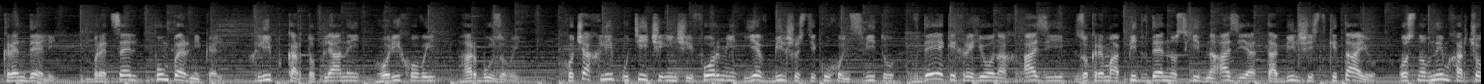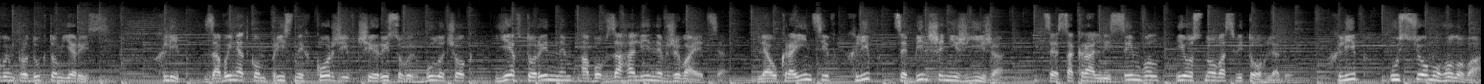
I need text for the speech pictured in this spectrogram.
кренделі, брецель, пумпернікель, хліб картопляний, горіховий, гарбузовий. Хоча хліб у тій чи іншій формі є в більшості кухонь світу, в деяких регіонах Азії, зокрема Південно-Східна Азія та більшість Китаю, основним харчовим продуктом є рис. Хліб, за винятком прісних коржів чи рисових булочок, є вторинним або взагалі не вживається. Для українців хліб це більше ніж їжа, це сакральний символ і основа світогляду. Хліб усьому голова.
